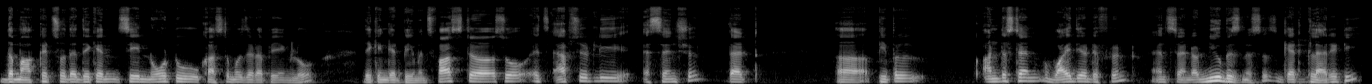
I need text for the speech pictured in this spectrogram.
the market so that they can say no to customers that are paying low, they can get payments faster. So, it's absolutely essential that uh, people understand why they're different and stand out. New businesses get hmm. clarity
